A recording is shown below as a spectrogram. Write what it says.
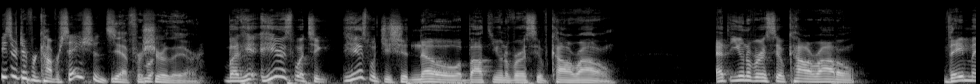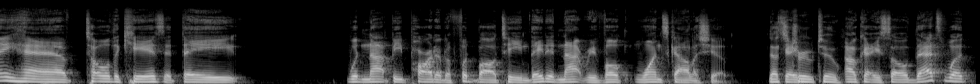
These are different conversations. Yeah, for sure they are. But he- here's what you here's what you should know about the University of Colorado. At the University of Colorado, they may have told the kids that they would not be part of the football team. They did not revoke one scholarship. That's Okay. true too. Okay, so that's what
